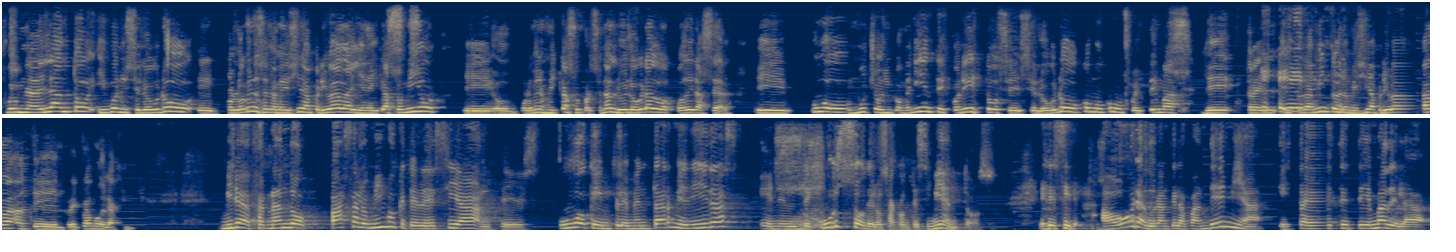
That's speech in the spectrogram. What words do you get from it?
fue un adelanto y bueno, y se logró, eh, por lo menos en la medicina privada y en el caso mío, eh, o por lo menos mi caso personal, lo he logrado poder hacer. Eh, ¿Hubo muchos inconvenientes con esto? ¿Se, logró? ¿Cómo, ¿Cómo fue el tema del de tratamiento de la medicina privada ante el reclamo de la gente? Mira, Fernando, pasa lo mismo que te decía antes. Hubo que implementar medidas en el decurso de los acontecimientos. Es decir, ahora durante la pandemia está este tema de la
